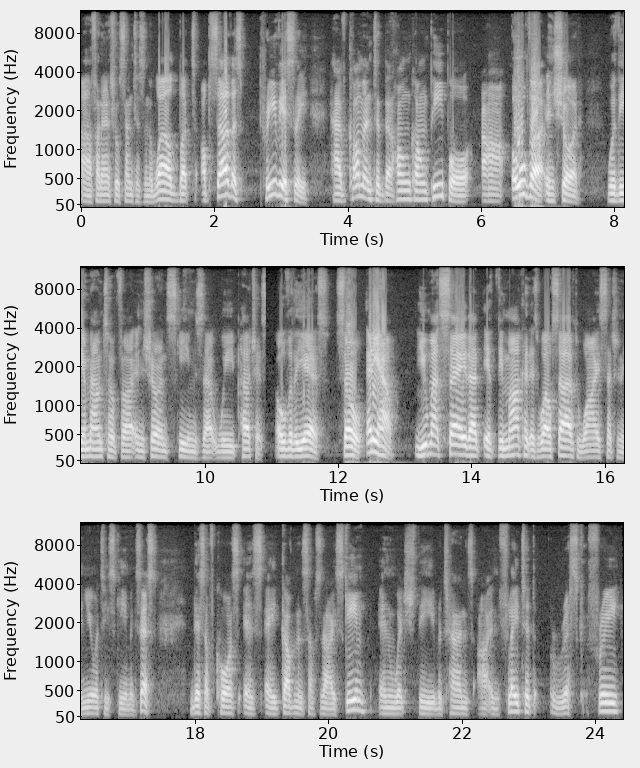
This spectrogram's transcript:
uh, financial centers in the world, but observers previously have commented that Hong Kong people are over-insured with the amount of uh, insurance schemes that we purchase over the years. So anyhow, you might say that if the market is well served, why such an annuity scheme exists? This, of course, is a government subsidized scheme in which the returns are inflated, risk-free,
